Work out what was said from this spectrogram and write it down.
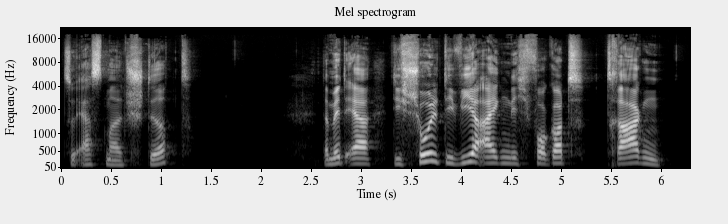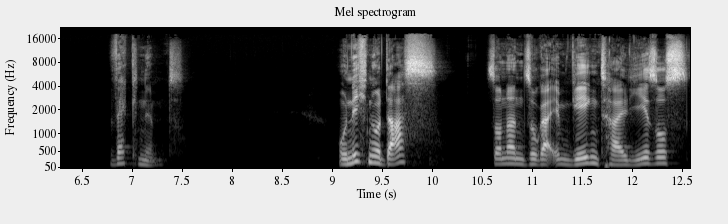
zuerst mal stirbt damit er die Schuld, die wir eigentlich vor Gott tragen, wegnimmt. Und nicht nur das, sondern sogar im Gegenteil. Jesus,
